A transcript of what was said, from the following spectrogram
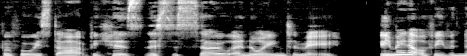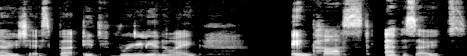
before we start, because this is so annoying to me. You may not have even noticed, but it's really annoying. In past episodes,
